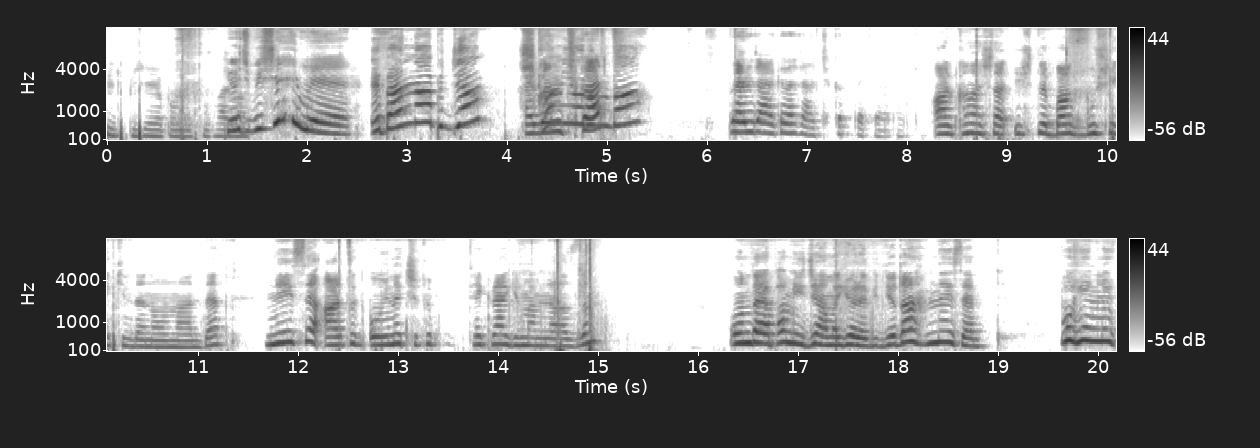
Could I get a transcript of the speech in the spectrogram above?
Hiçbir şey yapamıyorsunuz hayvan. Hiçbir şey mi? E ben ne yapacağım? Hayvanı çıkart. da. Bence arkadaşlar çıkıp tekrardan. Arkadaşlar işte bak bu şekilde normalde. Neyse artık oyuna çıkıp tekrar girmem lazım. Onu da yapamayacağıma göre videoda. Neyse. Bugünlük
